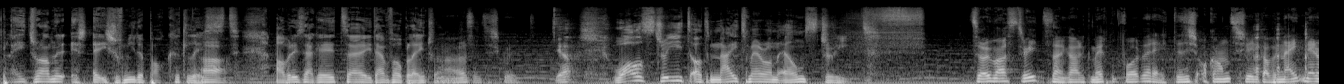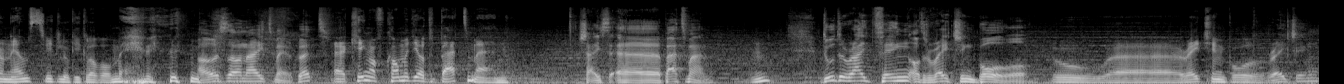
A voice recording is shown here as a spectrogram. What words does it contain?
Blade Runner ist, äh, ist auf meiner Bucketlist. Ah. Aber ich sage jetzt äh, in dem Fall Blade Runner. Also, das ist gut. Ja. Wall Street oder Nightmare on Elm Street? Zweimal Street, das habe ich gar nicht gemerkt beim Vorbereiten. Das ist auch ganz schwierig. Aber Nightmare on Elm Street schaue ich glaube auch mehr. Also Nightmare, gut. Äh, King of Comedy oder Batman? Scheiße, äh, Batman. Do the Right Thing oder Raging Bull? Uh, äh, Raging Bull. Raging?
